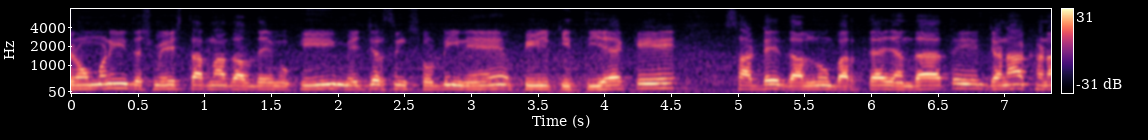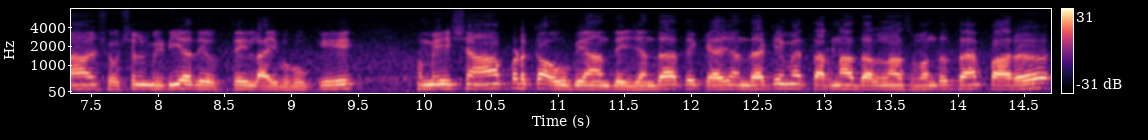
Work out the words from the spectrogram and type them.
ਸ਼੍ਰੋਮਣੀ ਦਸ਼ਮੇਸ਼ ਧਰਨਾ ਦਲ ਦੇ ਮੁਖੀ ਮੇਜਰ ਸਿੰਘ ਸੋਢੀ ਨੇ ਅਪੀਲ ਕੀਤੀ ਹੈ ਕਿ ਸਾਡੇ ਦਲ ਨੂੰ ਵਰਤਿਆ ਜਾਂਦਾ ਹੈ ਤੇ ਜਣਾ ਖਣਾ ਸੋਸ਼ਲ ਮੀਡੀਆ ਦੇ ਉੱਤੇ ਲਾਈਵ ਹੋ ਕੇ ਹਮੇਸ਼ਾ ਭੜਕਾਊ ਬਿਆਨ ਦੇ ਜਾਂਦਾ ਹੈ ਤੇ ਕਹਿ ਜਾਂਦਾ ਕਿ ਮੈਂ ਧਰਨਾ ਦਲ ਨਾਲ ਸੰਬੰਧਿਤ ਹਾਂ, ਪਰ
